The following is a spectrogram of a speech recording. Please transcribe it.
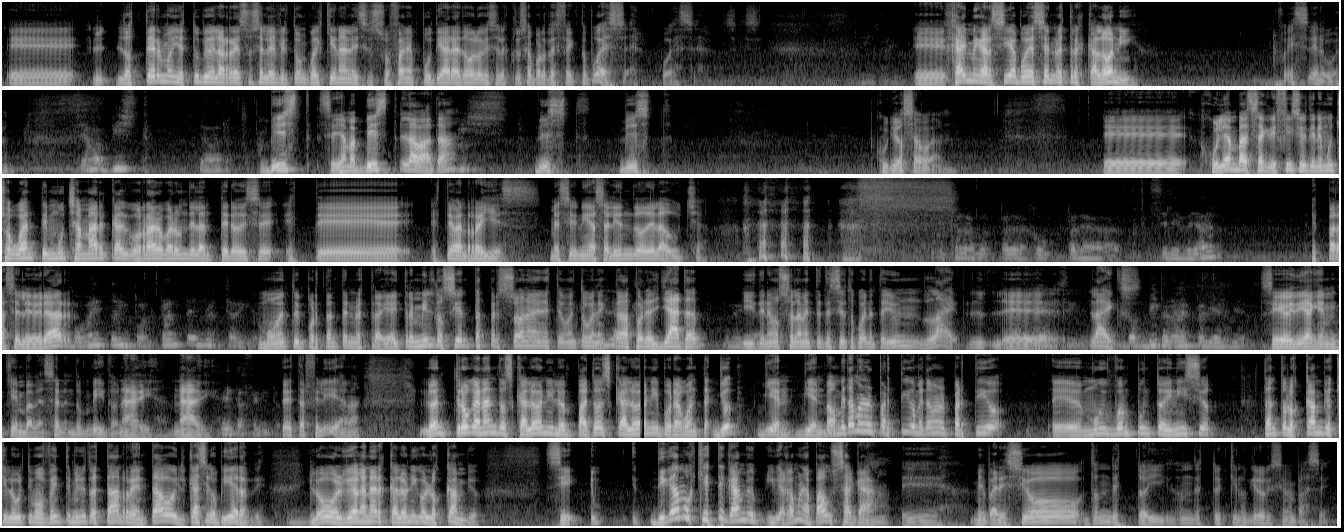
Eh, los termos y estúpidos de las redes sociales desvirtúan cualquier análisis. Su afán es putear a todo lo que se les cruza por defecto. Puede ser, puede ser. sí, sí. Eh, Jaime García puede ser nuestro Scaloni. Puede ser, weón. Se llama Beast la bata. Beast, se llama Beast la bata. Beast. Beast, Beast. Curiosa, weón. Eh, Julián va al sacrificio y tiene mucho aguante, mucha marca, algo raro para un delantero, dice este Esteban Reyes. Messi venía saliendo de la ducha. Es para, para, para celebrar Es para celebrar un momento importante en nuestra vida. un momento importante en nuestra vida. Hay 3.200 personas en este momento conectadas por el YATAP. En y tenemos solamente 341 like, eh, Sí, likes. Don Vito no es. Sí, hoy día, ¿quién, ¿quién va a pensar en Don Vito? Nadie, nadie. Debe estar feliz. Debe estar feliz, además. Lo entró ganando Scaloni, lo empató Scaloni por aguantar. Yo, bien, bien. Vamos, metámonos en el partido, metámonos en el partido. Eh, muy buen punto de inicio. Tanto los cambios que los últimos 20 minutos estaban reventados y casi lo pierde. Y luego volvió a ganar Scaloni con los cambios. Sí. Digamos que este cambio, y hagamos una pausa acá, eh, me pareció. ¿Dónde estoy? ¿Dónde estoy? Que no quiero que se me pase.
